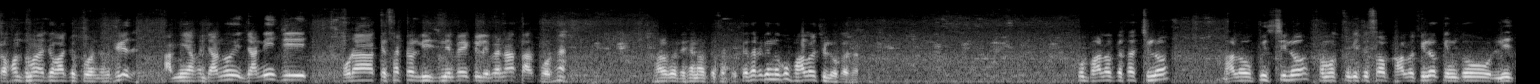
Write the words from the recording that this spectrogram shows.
তখন তোমরা যোগাযোগ করে নেবে, ঠিক আছে? আমি এখন জানোই জানি যে ওরা কেসারটা লিজ নেবে কি নেবে না, তারপর হ্যাঁ? ভালো করে দেখে নাও কেসারটা। কেসারটা কিন্তু খুব ভালো ছিল কেসারটা খুব ভালো কেসার ছিল, ভালো অফিস ছিল, সমস্ত কিছু সব ভালো ছিল, কিন্তু লিজ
